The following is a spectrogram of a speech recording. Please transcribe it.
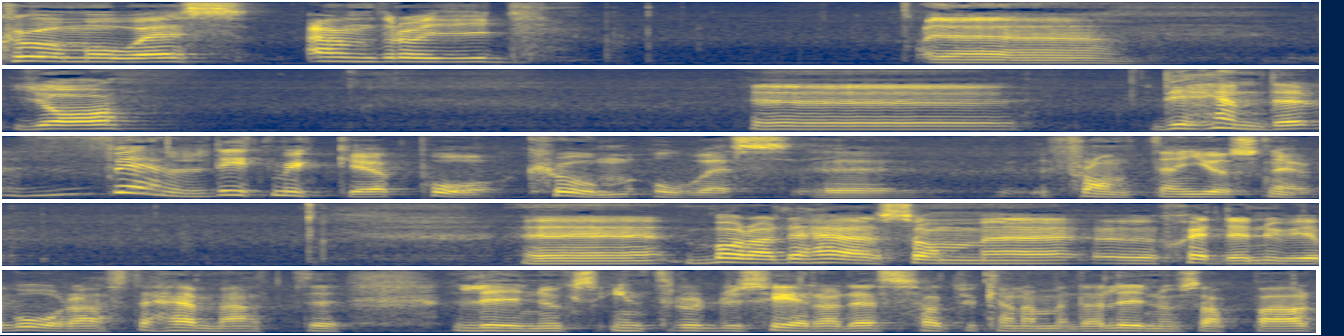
Chrome OS, Android. Eh, ja. Eh, det händer väldigt mycket på Chrome OS-fronten just nu. Eh, bara det här som eh, skedde nu i våras, det här med att eh, Linux introducerades så att du kan använda Linux-appar.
